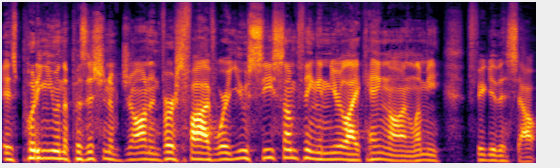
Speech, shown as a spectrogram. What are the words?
is putting you in the position of John in verse 5 where you see something and you're like, hang on, let me figure this out?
